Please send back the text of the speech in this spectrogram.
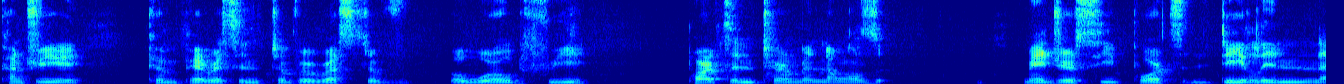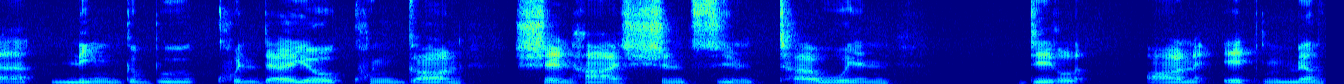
country comparison to the rest of the world free parts and terminals major seaports Dalian, Ningbo, Qingdao, Qinghai, Shanghai, Shenzhen, deal on 8 million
